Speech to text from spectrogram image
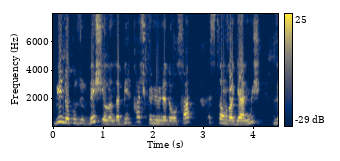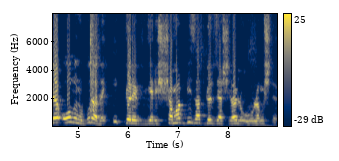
1905 yılında birkaç günlüğüne de olsa İstanbul'a gelmiş ve oğlunu burada ilk görev yeri Şam'a bizzat gözyaşlarıyla uğurlamıştır.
